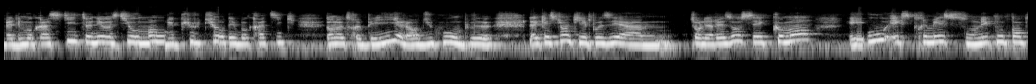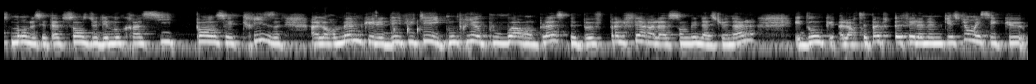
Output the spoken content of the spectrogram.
la démocratie, tenait aussi au manque de culture démocratique dans notre pays. Alors du coup, on peut, la question qui est posée à, sur les réseaux, c'est comment et où exprimer son mécontentement de cette absence de démocratie pendant cette crise, alors même que les députés, y compris au pouvoir en place, ne peuvent pas le faire à l'Assemblée nationale. Et donc, alors c'est pas tout à fait la même question, mais c'est que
